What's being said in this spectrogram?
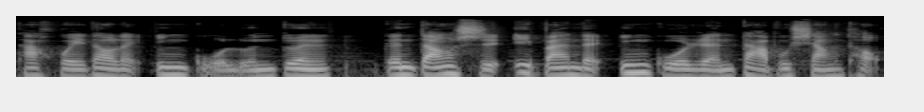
他回到了英国伦敦，跟当时一般的英国人大不相同。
